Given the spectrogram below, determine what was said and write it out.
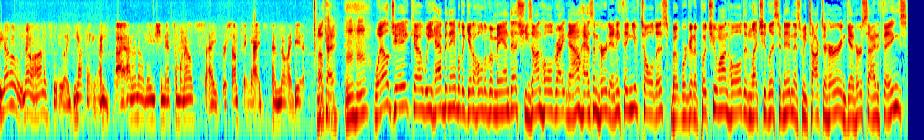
No, no, honestly, like nothing. I'm, I I don't know. Maybe she met someone else, I, or something. I just have no idea. Okay. Mm-hmm. Well, Jake, uh, we have been able to get a hold of Amanda. She's on hold right now. Hasn't heard anything you've told us, but we're going to put you on hold and let you listen in as we talk to her and get her side of things.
